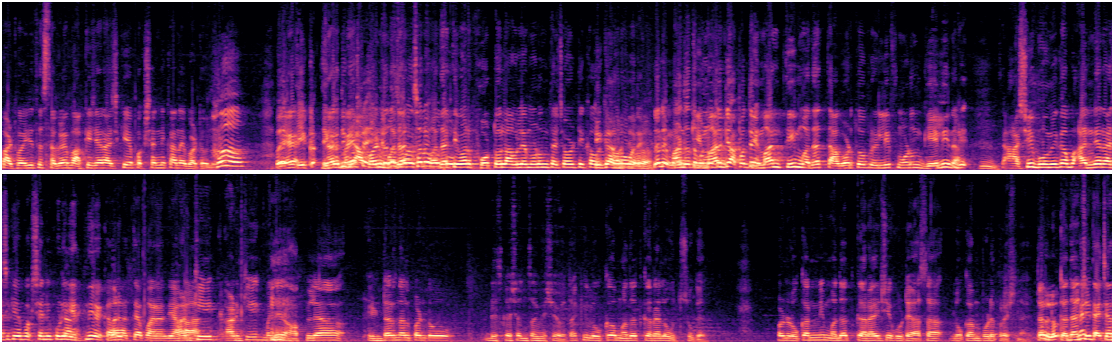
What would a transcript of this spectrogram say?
पाठवायची तर सगळ्या बाकीच्या राजकीय पक्षांनी का नाही पाठवली? आपण. मदतीवर फोटो लावले म्हणून त्याच्यावर टीका बरोबर किमान- की आपण ते- मदत ताबडतोब रिलीफ म्हणून गेली ना अशी भूमिका अन्य राजकीय पक्षांनी कोणी घेतली आहे का त्या? आणखी एक आणखी एक म्हणजे आपल्या इंटरनल पण तो डिस्कशनचा विषय होता की लोक मदत करायला उत्सुक आहेत. पण लोकांनी मदत करायची कुठे असा लोकांपुढे प्रश्न आहे. तर कदाचित त्याच्यात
